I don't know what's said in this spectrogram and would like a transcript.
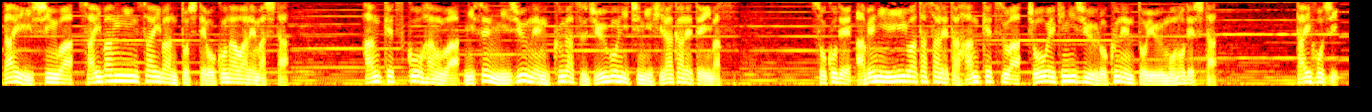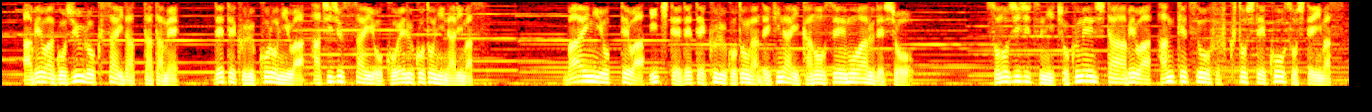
第一審は裁判員裁判として行われました。判決公判は2020年9月15日に開かれています。そこで安倍に言い渡された判決は懲役26年というものでした。逮捕時、安倍は56歳だったため、出てくる頃には80歳を超えることになります。場合によっては生きて出てくることができない可能性もあるでしょう。その事実に直面した安倍は判決を不服として控訴しています。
